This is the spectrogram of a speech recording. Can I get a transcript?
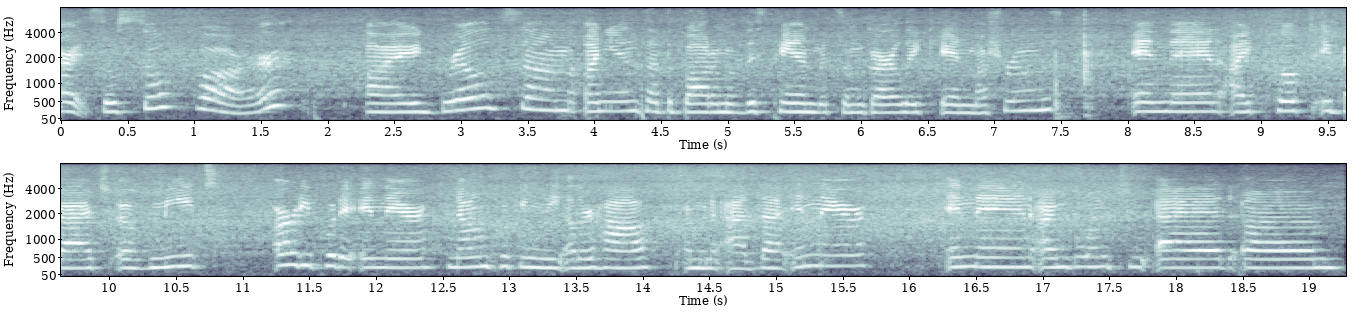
Alright, so so far I grilled some onions at the bottom of this pan with some garlic and mushrooms and then I cooked a batch of meat. Already put it in there. Now I'm cooking the other half. I'm gonna add that in there. And then I'm going to add um,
